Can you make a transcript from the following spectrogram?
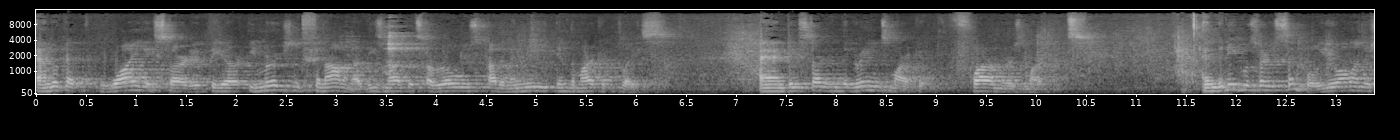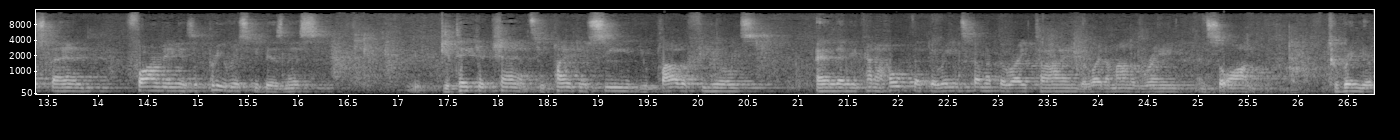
and look at why they started. They are emergent phenomena. These markets arose out of a need in the marketplace. And they started in the grains market, farmers' markets. And the need was very simple. You all understand farming is a pretty risky business. You, you take your chance, you plant your seed, you plow the fields, and then you kind of hope that the rains come at the right time, the right amount of rain, and so on, to bring your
